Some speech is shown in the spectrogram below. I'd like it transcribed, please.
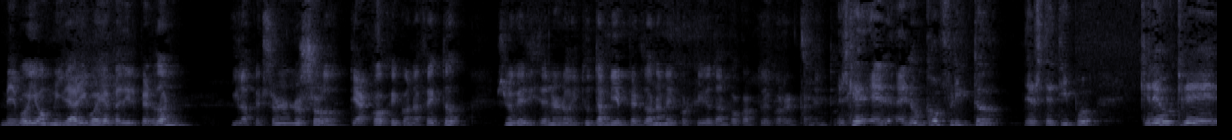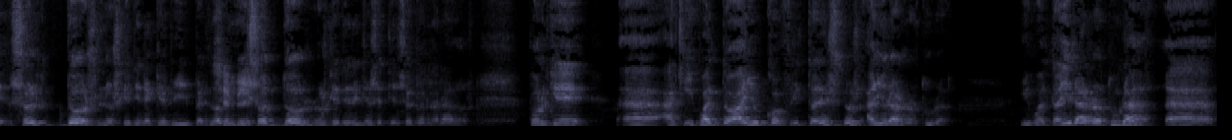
me voy a humillar y voy a pedir perdón, y la persona no solo te acoge con afecto, sino que dice, no, no, y tú también perdóname porque yo tampoco actué correctamente. Es que en, en un conflicto de este tipo, creo que son dos los que tienen que pedir perdón Siempre. y son dos los que tienen que sentirse perdonados. Porque ah, aquí cuando hay un conflicto de estos, hay una rotura. Y cuando hay una rotura, ah,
